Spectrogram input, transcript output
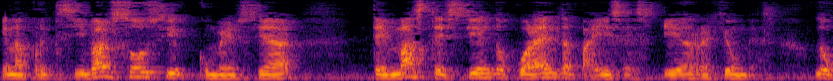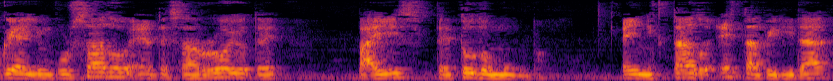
en la principal socio comercial de más de 140 países y regiones, lo que ha impulsado el desarrollo de país de todo el mundo e inyectado estabilidad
